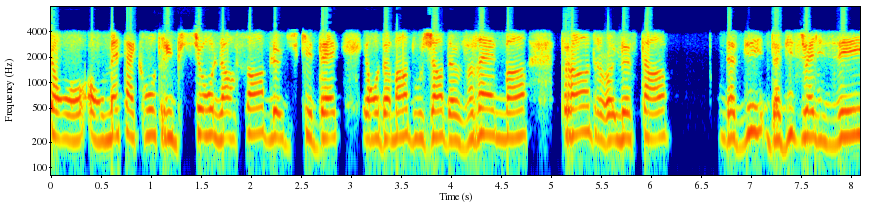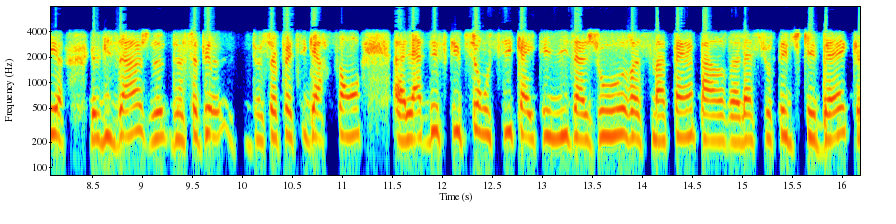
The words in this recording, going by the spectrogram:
qu'on on mette à contribution l'ensemble du Québec et on demande aux gens de vraiment prendre le temps de, visualiser le visage de, ce, petit garçon, euh, la description aussi qui a été mise à jour ce matin par la Sûreté du Québec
